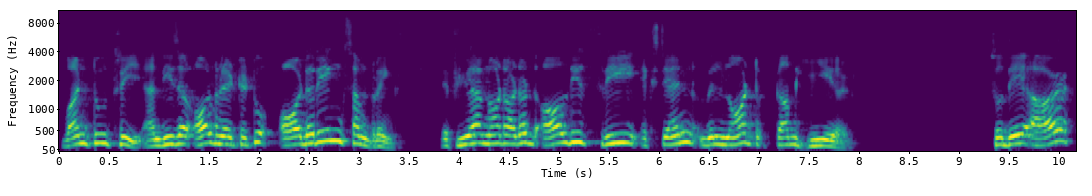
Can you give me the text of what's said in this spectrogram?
One two three. And these are all related to ordering some drinks. If you have not ordered, all these three extend will not come here. So they are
